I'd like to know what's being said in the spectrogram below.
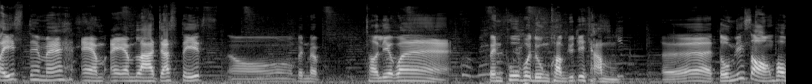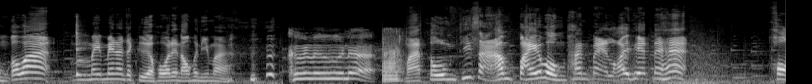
ติสใช่ไหมแอมไอแอมลาจัสติสอ๋อ เป็นแบบ เขาเรียกว่าเป็นผู้ประดุงความยุติธรรมเเออตูมที่สองผมก็ว่าไม่ไม่น่าจะเกลือเพราะว่าได้น้องคนนี้มา คือลือน่ะ มาตูมที่ 3 ไปครับผมพันแปดร้อยเพชรนะฮะ ขอ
